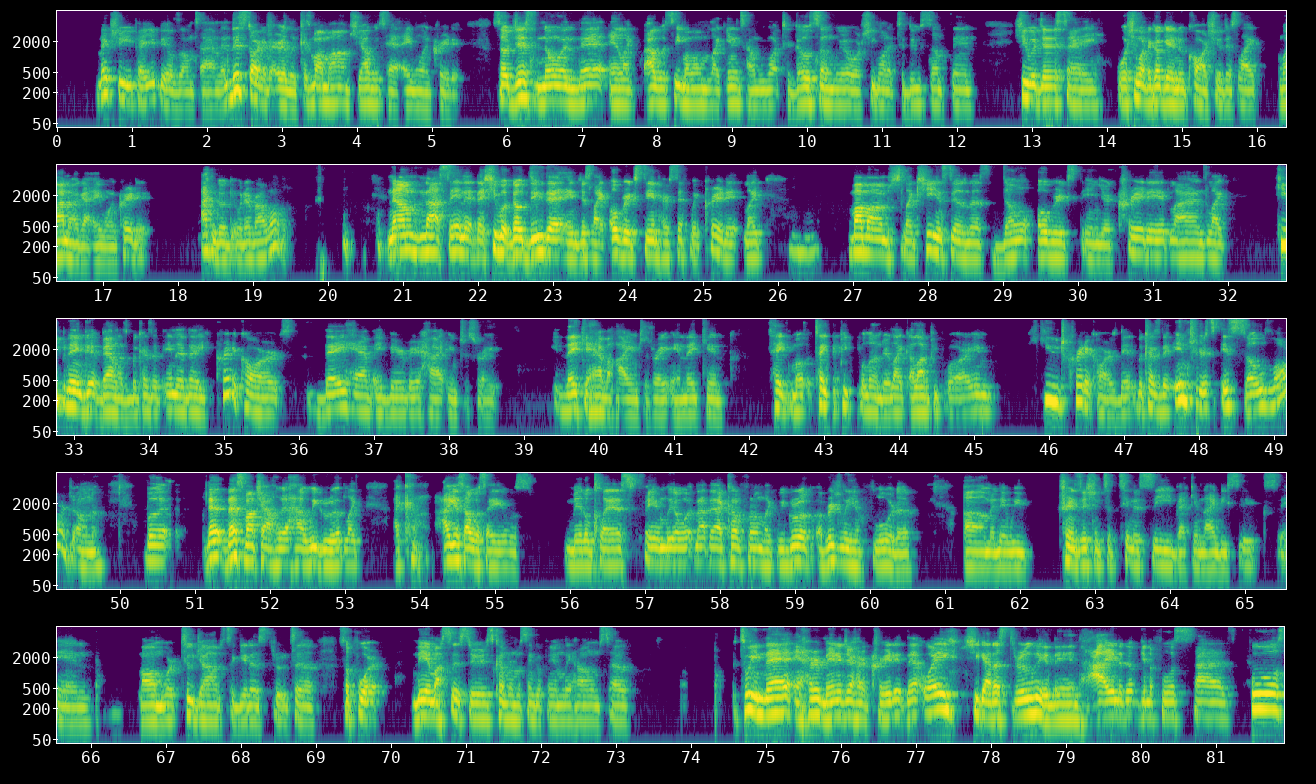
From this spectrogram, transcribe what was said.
make sure you pay your bills on time. And this started early because my mom, she always had A1 credit. So just knowing that, and like I would see my mom like anytime we want to go somewhere or she wanted to do something, she would just say, or she wanted to go get a new car, she was just like, well, I know I got A1 credit. I can go get whatever I want. now I'm not saying that that she would go do that and just like overextend herself with credit. Like mm-hmm. my mom, like she instilled in us, don't overextend your credit lines. Like keep it in good balance because at the end of the day, credit cards they have a very very high interest rate. They can have a high interest rate and they can take take people under. Like a lot of people are in huge credit cards debt because the interest is so large on them. But that that's my childhood, how we grew up. Like I I guess I would say it was middle class family or whatnot that I come from. Like we grew up originally in Florida, um, and then we transitioned to Tennessee back in '96, and mom worked two jobs to get us through to support me and my sisters come from a single family home. So between that and her managing her credit that way, she got us through. And then I ended up getting a full size, full,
